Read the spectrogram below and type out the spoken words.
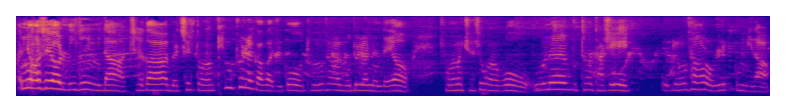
안녕하세요 루드입니다. 제가 며칠 동안 캠프를 가가지고 동영상을 못 올렸는데요. 정말 죄송하고 오늘부터 다시 영상을 올릴 겁니다.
